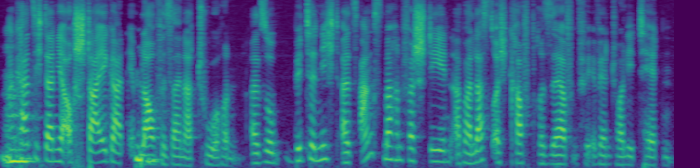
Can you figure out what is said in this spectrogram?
Man mhm. kann sich dann ja auch steigern im mhm. Laufe seiner Touren. Also bitte nicht als Angst machen verstehen, aber lasst euch Kraftreserven für Eventualitäten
